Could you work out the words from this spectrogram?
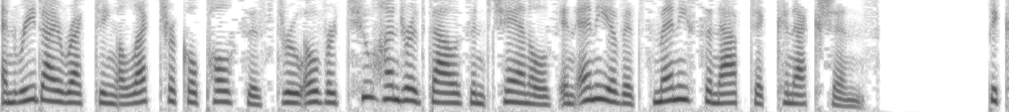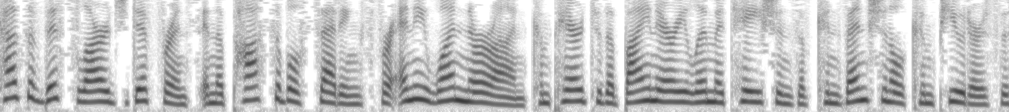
and redirecting electrical pulses through over 200,000 channels in any of its many synaptic connections. Because of this large difference in the possible settings for any one neuron compared to the binary limitations of conventional computers the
